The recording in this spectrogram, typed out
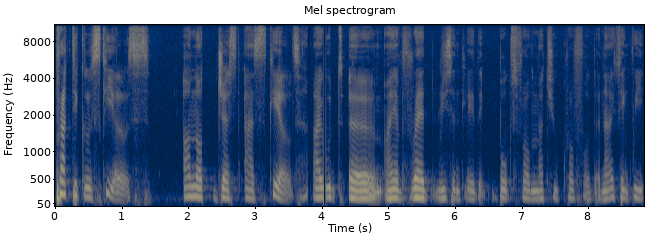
practical skills, are not just as skilled. I would. Um, I have read recently the books from Matthew Crawford, and I think we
